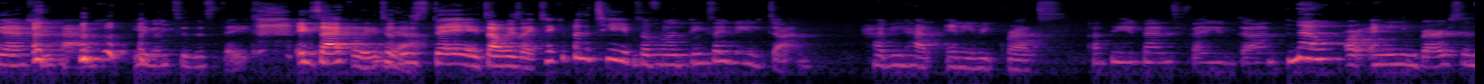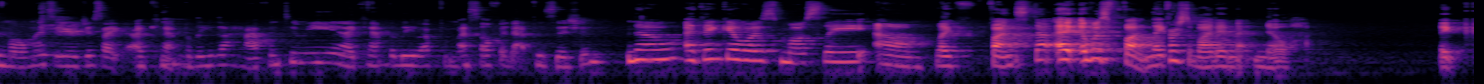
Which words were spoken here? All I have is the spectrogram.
Yes, you have, even to this day. exactly. To Yeah. this day, it's always like take it for the team. So, from the things that you've done, have you had any regrets of the events that you've done? No, Or any embarrassing moments that you're just like, I can't believe that happened to me and I can't believe I put myself in that position? No, I think it was mostly um, like fun stuff. It, it was fun. Like first of all, I didn't know like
